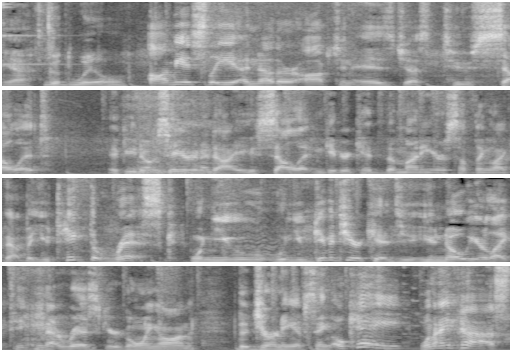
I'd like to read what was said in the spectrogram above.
Yeah. Goodwill. Obviously, another option is just to sell it. If you don't say you're gonna die, you sell it and give your kids the money or something like that. But you take the risk when you when you give it to your kids. You, you know you're like taking that risk. You're going on the journey of saying, okay, when I pass,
